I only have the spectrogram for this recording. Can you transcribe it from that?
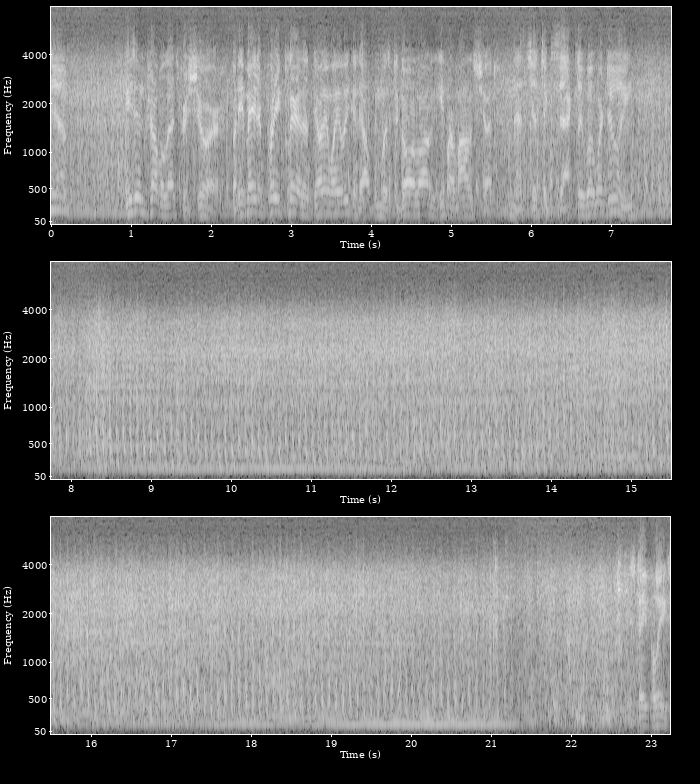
Yeah. He's in trouble, that's for sure. But he made it pretty clear that the only way we could help him was to go along and keep our mouths shut. And That's just exactly what we're doing. State police.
